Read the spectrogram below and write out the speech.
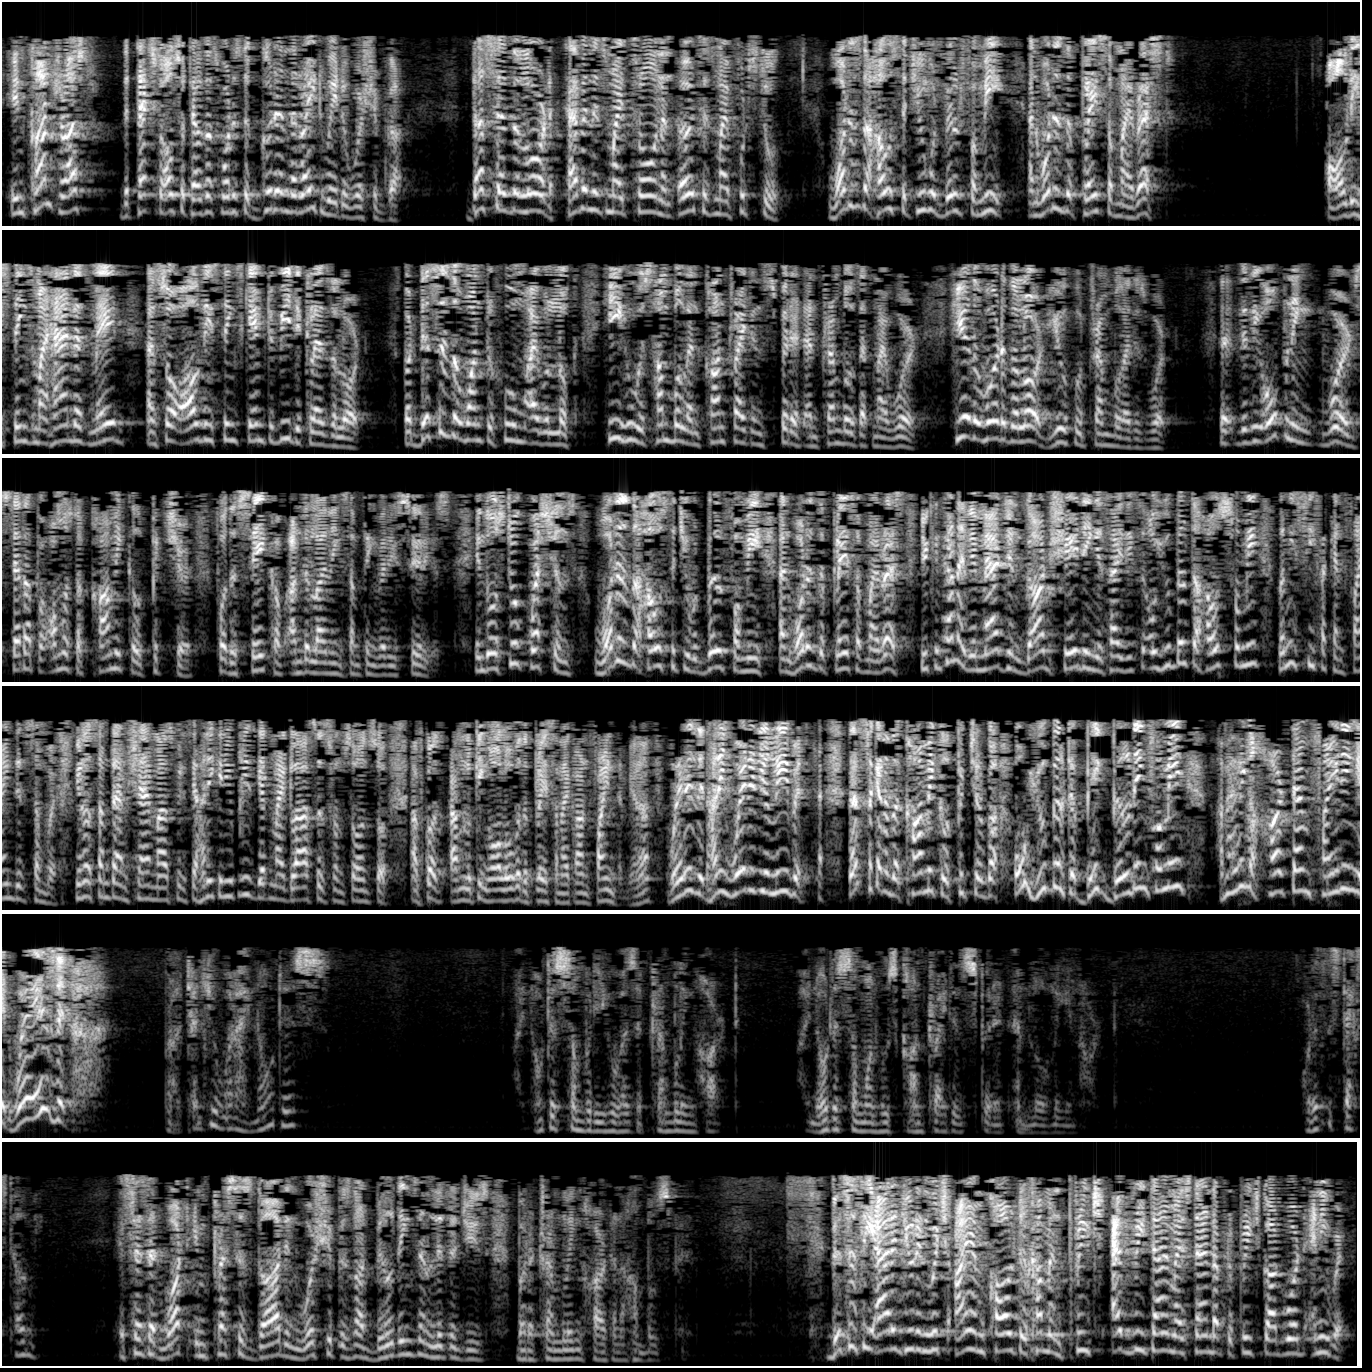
In contrast, the text also tells us what is the good and the right way to worship God. Thus says the Lord, heaven is my throne and earth is my footstool. What is the house that you would build for me and what is the place of my rest? All these things my hand has made and so all these things came to be, declares the Lord. But this is the one to whom I will look, he who is humble and contrite in spirit and trembles at my word. Hear the word of the Lord, you who tremble at his word. The, the, opening words set up almost a comical picture for the sake of underlining something very serious. In those two questions, what is the house that you would build for me and what is the place of my rest? You can kind of imagine God shading his eyes. He says, oh, you built a house for me? Let me see if I can find it somewhere. You know, sometimes Sham asks me to say, honey, can you please get my glasses from so and so? Of course, I'm looking all over the place and I can't find them, you know. Where is it? Honey, where did you leave it? That's the kind of the comical picture of God. Oh, you built a big building for me? I'm having a hard time finding it. Where is it? But I'll tell you what I notice. I notice somebody who has a trembling heart. I notice someone who's contrite in spirit and lowly in heart. What does this text tell me? It says that what impresses God in worship is not buildings and liturgies, but a trembling heart and a humble spirit. This is the attitude in which I am called to come and preach every time I stand up to preach God's word anywhere.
